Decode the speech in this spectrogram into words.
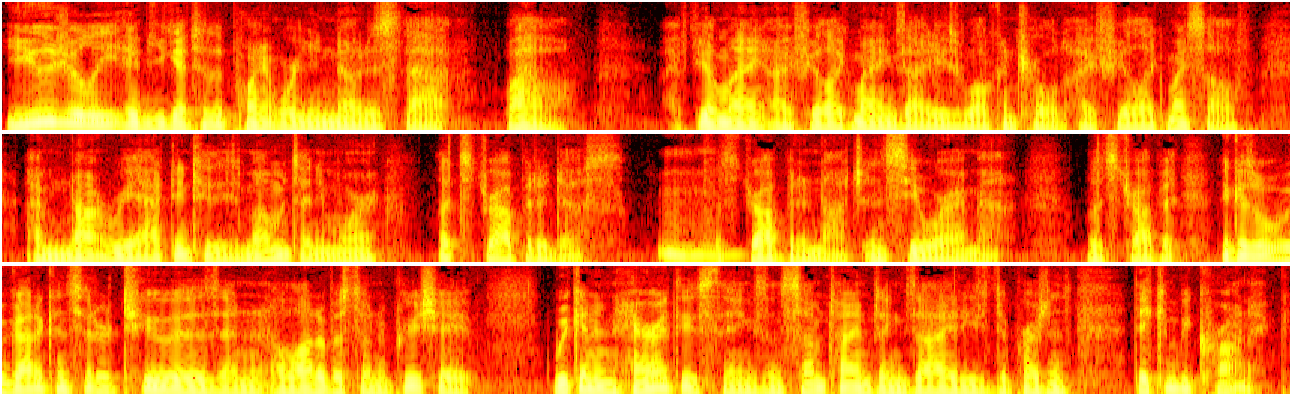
Usually, if you get to the point where you notice that, wow, I feel my I feel like my anxiety is well controlled. I feel like myself. I'm not reacting to these moments anymore. Let's drop it a dose. Mm-hmm. Let's drop it a notch and see where I'm at. Let's drop it because what we've got to consider too is, and a lot of us don't appreciate, we can inherit these things, and sometimes anxieties, depressions, they can be chronic.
